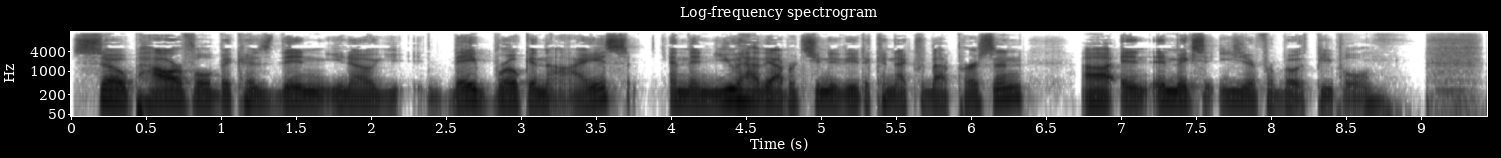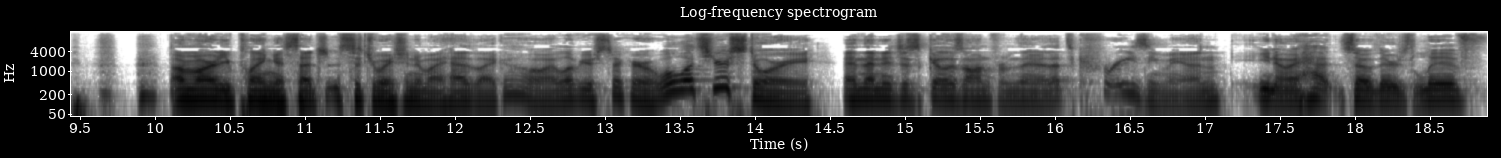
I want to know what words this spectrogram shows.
so powerful because then you know they've broken the ice and then you have the opportunity to connect with that person uh, and it makes it easier for both people I'm already playing a such situation in my head, like, oh, I love your sticker. Well, what's your story? And then it just goes on from there. That's crazy, man. you know, it so there's live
